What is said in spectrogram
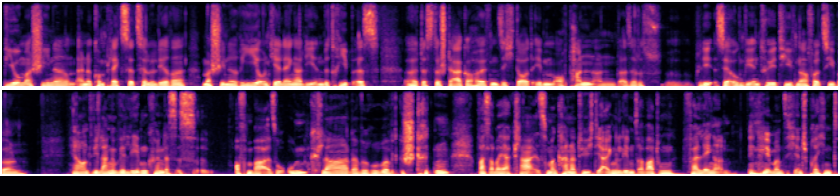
Biomaschine, eine komplexe zelluläre Maschinerie und je länger die in Betrieb ist, äh, desto stärker häufen sich dort eben auch Pannen an. Also das äh, ist ja irgendwie intuitiv nachvollziehbar. Ja, und wie lange wir leben können, das ist äh, offenbar also unklar, darüber wird gestritten. Was aber ja klar ist, man kann natürlich die eigene Lebenserwartung verlängern, indem man sich entsprechend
